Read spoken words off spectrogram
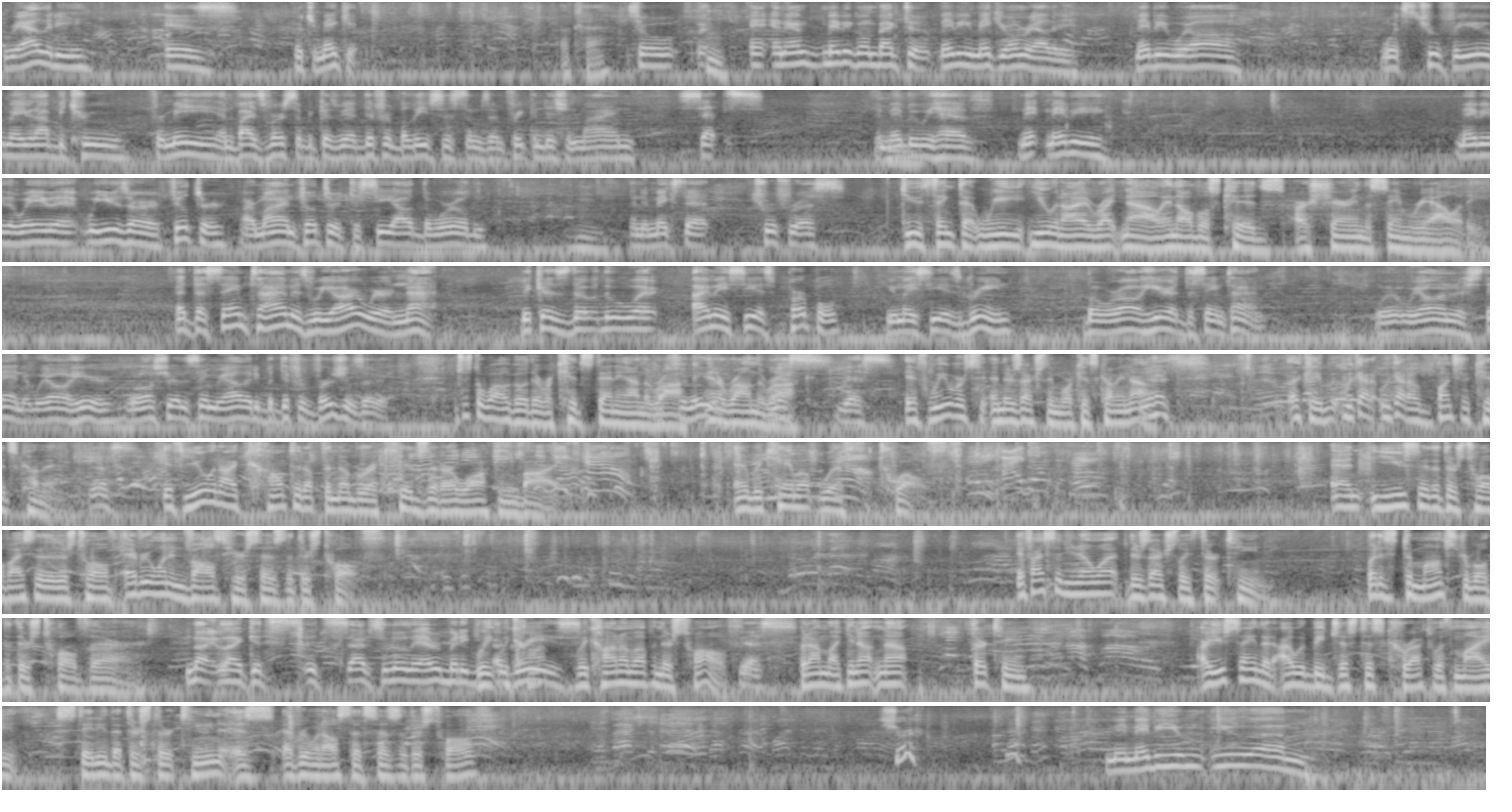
Reality is what you make it. Okay. So, and, and I'm maybe going back to maybe you make your own reality. Maybe we all, what's true for you may not be true for me, and vice versa, because we have different belief systems and preconditioned mind sets. And maybe we have, maybe, maybe the way that we use our filter, our mind filter, to see out the world, mm-hmm. and it makes that true for us. Do you think that we you and I right now and all those kids are sharing the same reality? At the same time as we are, we're not. Because the, the what I may see as purple, you may see as green, but we're all here at the same time. We, we all understand it. We all here. We all share the same reality, but different versions of it. Just a while ago there were kids standing on the rock Absolutely. and around the rock. Yes. Yes. If we were to and there's actually more kids coming now. Yes. Okay, we we got we got a bunch of kids coming. Yes. If you and I counted up the number of kids that are walking by, and we came up with 12, I don't count. and you say that there's 12, I say that there's 12, everyone involved here says that there's 12. If I said, you know what, there's actually 13, but it's demonstrable that there's 12 there. Like, like it's it's absolutely everybody we, agrees. we count them up and there's 12. Yes. But I'm like, you know, no, 13. Are you saying that I would be just as correct with my stating that there's 13 as everyone else that says that there's 12? Sure. I mean, maybe you you um,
